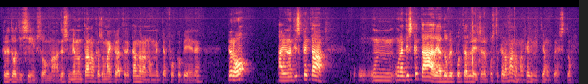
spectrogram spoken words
credo di sì insomma, adesso mi allontano casomai che la telecamera non mette a fuoco bene, però hai una discreta, un, una discreta area dove poter leggere, posto che la mano magari mettiamo questo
